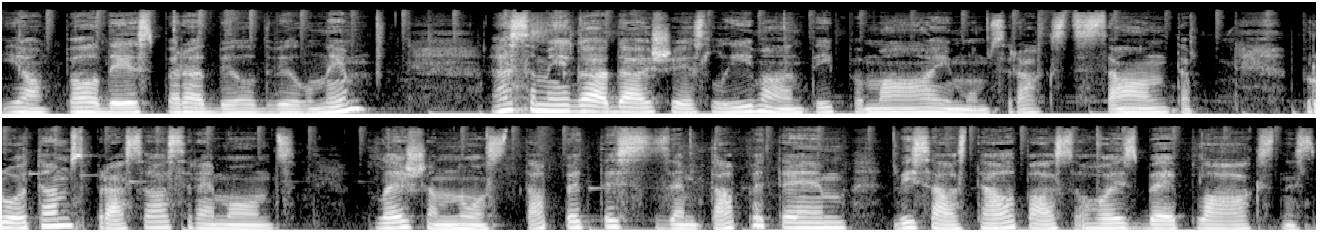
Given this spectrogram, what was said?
Jā, paldies par atbildi Vilnim. Esam iegādājušies līvāna tipa māju, mums raksta Santa. Protams, prasās remonts. Plēšam no tapetes, zem tapetēm, visās telpās OSB plāksnes.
